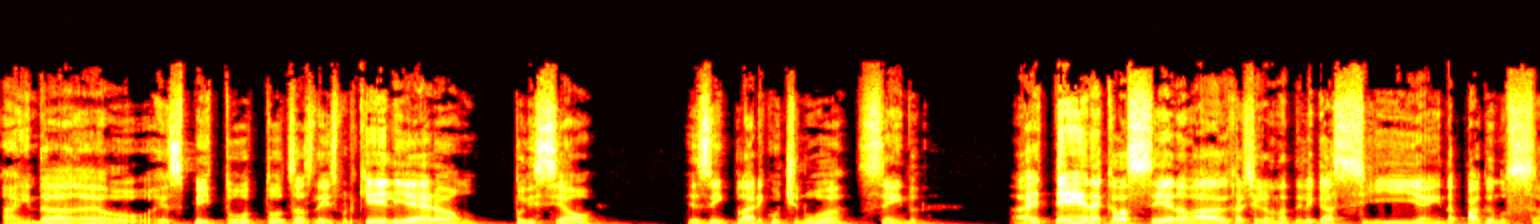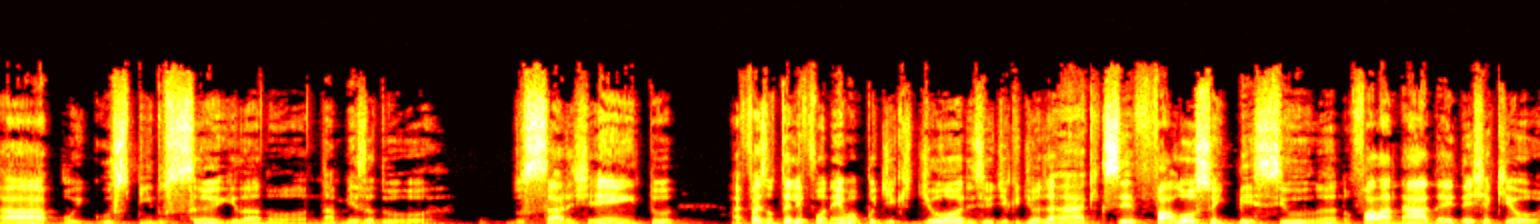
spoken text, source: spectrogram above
ainda né, respeitou todas as leis porque ele era um policial exemplar e continua sendo. Aí tem né, aquela cena lá, o cara chegando na delegacia, ainda pagando sapo e cuspindo sangue lá no, na mesa do, do sargento. Aí faz um telefonema pro Dick Jones e o Dick Jones, ah, o que, que você falou, seu imbecil? Não, não fala nada aí, deixa que eu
